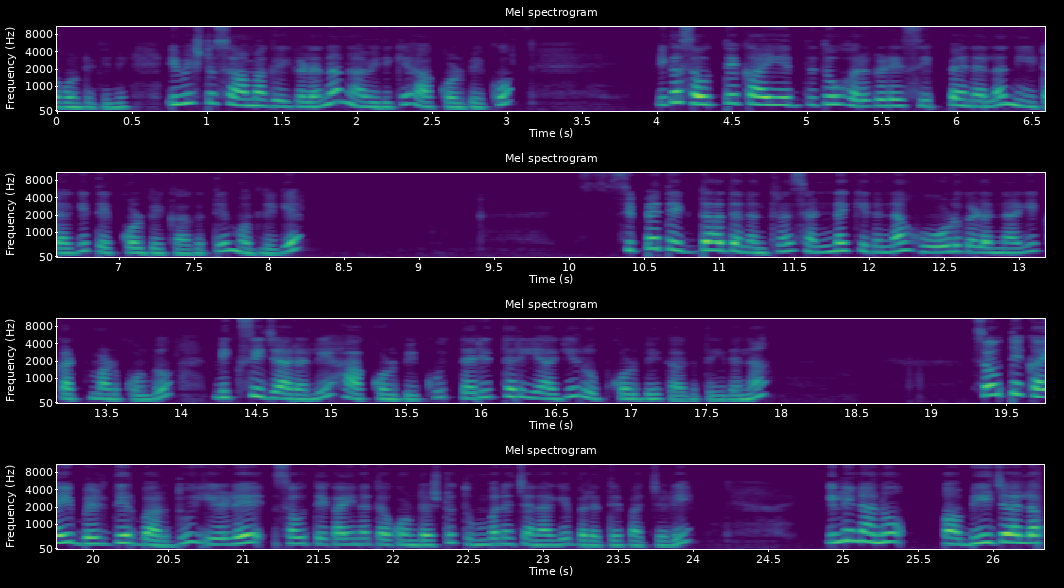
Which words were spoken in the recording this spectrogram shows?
ತಗೊಂಡಿದ್ದೀನಿ. ಇವಿಷ್ಟು ಸಾಮಗ್ರಿಗಳನ್ನು ನಾವು ಇದಕ್ಕೆ ಹಾಕ್ಕೊಳ್ಬೇಕು ಈಗ ಸೌತೆಕಾಯಿಯದ್ದು ಹೊರಗಡೆ ಸಿಪ್ಪೆನೆಲ್ಲ ನೀಟಾಗಿ ತೆಕ್ಕೊಳ್ಬೇಕಾಗುತ್ತೆ ಮೊದಲಿಗೆ. ಸಿಪ್ಪೆ ತೆಗೆದಾದ ನಂತರ ಸಣ್ಣಕ್ಕೆ ಇದನ್ನು ಹೋಳುಗಳನ್ನಾಗಿ ಕಟ್ ಮಾಡಿಕೊಂಡು ಮಿಕ್ಸಿ ಜಾರಲ್ಲಿ ಹಾಕ್ಕೊಳ್ಬೇಕು ತರಿತರಿಯಾಗಿ ರುಬ್ಕೊಳ್ಬೇಕಾಗುತ್ತೆ ಇದನ್ನು. ಸೌತೆಕಾಯಿ ಬೆಳೆದಿರಬಾರ್ದು. ಎಳೆ ಸೌತೆಕಾಯಿನ ತಗೊಂಡಷ್ಟು ತುಂಬಾ ಚೆನ್ನಾಗಿ ಬರುತ್ತೆ ಪಚ್ಚಡಿ. ಇಲ್ಲಿ ನಾನು ಬೀಜ ಎಲ್ಲ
